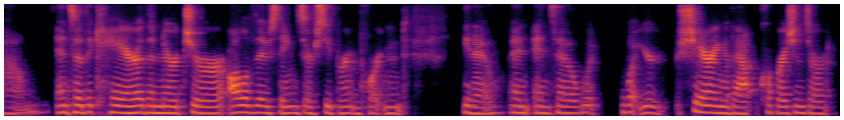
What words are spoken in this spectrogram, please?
Um, and so the care, the nurture, all of those things are super important, you know, and, and so what, what you're sharing about corporations are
